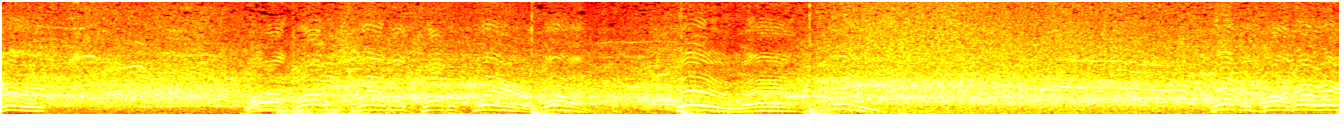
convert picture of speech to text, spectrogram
Kerry. Flying body slam on top of Flair. One, two, and three. Kevin Von Erich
